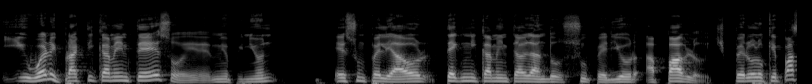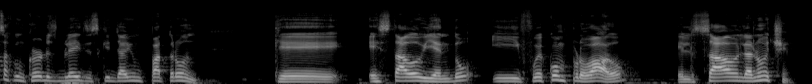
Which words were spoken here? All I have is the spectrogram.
y bueno, y prácticamente eso. Eh, en mi opinión, es un peleador técnicamente hablando superior a Pavlovich. Pero lo que pasa con Curtis Blades es que ya hay un patrón que he estado viendo y fue comprobado el sábado en la noche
